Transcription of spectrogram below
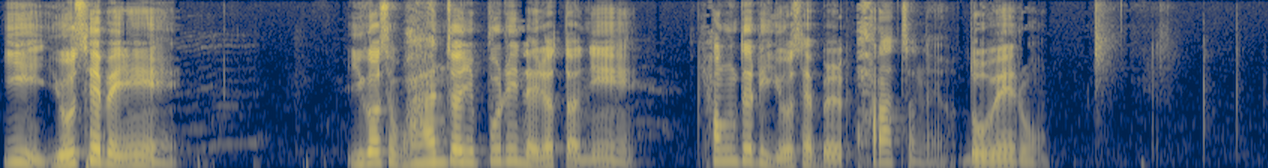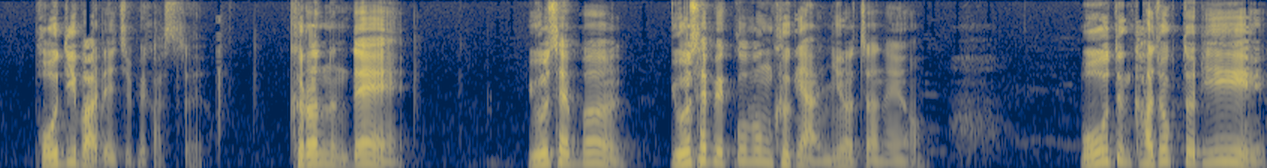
이 요셉이 이것을 완전히 뿌리 내렸더니 형들이 요셉을 팔았잖아요. 노예로. 보디발의 집에 갔어요. 그렀는데 요셉은 요셉의 꿈은 그게 아니었잖아요. 모든 가족들이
